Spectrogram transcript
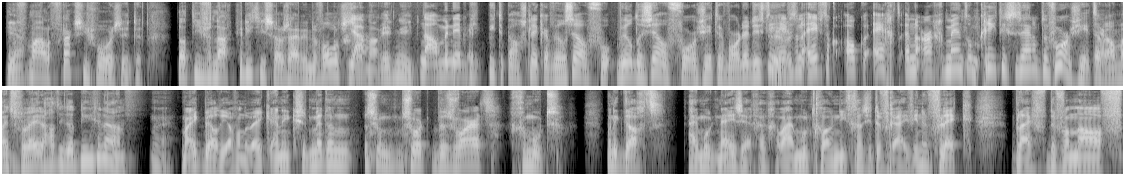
de Ja. voormalige fractievoorzitter, dat die vandaag kritisch zou zijn in de Volkskrant? Ja. Nou, ik niet. Nou, meneer. Pieter Paul Slikker wil zelf, wilde zelf voorzitter worden. Dus die heeft, een, heeft ook, ook echt een argument om kritisch te zijn op de voorzitter. Jawel, maar in het verleden had hij dat niet gedaan. Nee. Maar ik belde jou van de week en ik zit met een, zo'n soort bezwaard gemoed. Want ik dacht, hij moet nee zeggen. Hij moet gewoon niet gaan zitten wrijven in een vlek. Blijf er vanaf.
